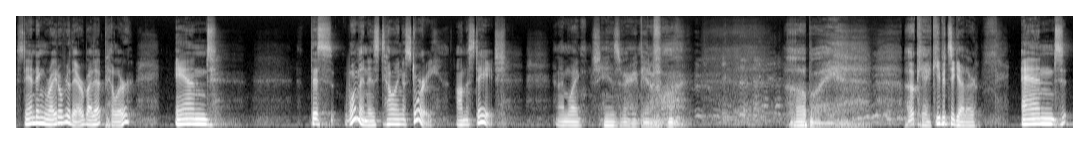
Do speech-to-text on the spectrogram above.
standing right over there by that pillar, and this woman is telling a story on the stage. And I'm like, she is very beautiful. oh boy. Okay, keep it together. And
